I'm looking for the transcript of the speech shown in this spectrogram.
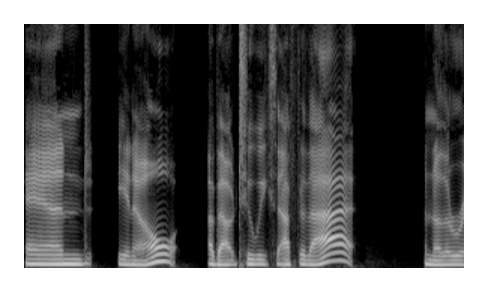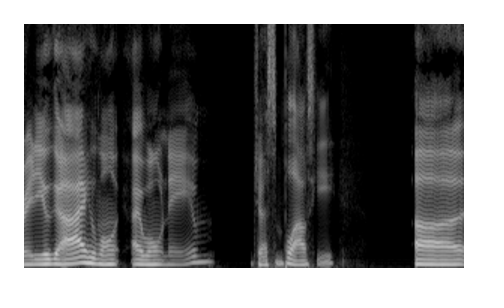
and you know, about 2 weeks after that, another radio guy who won't I won't name, Justin Pawlowski, uh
